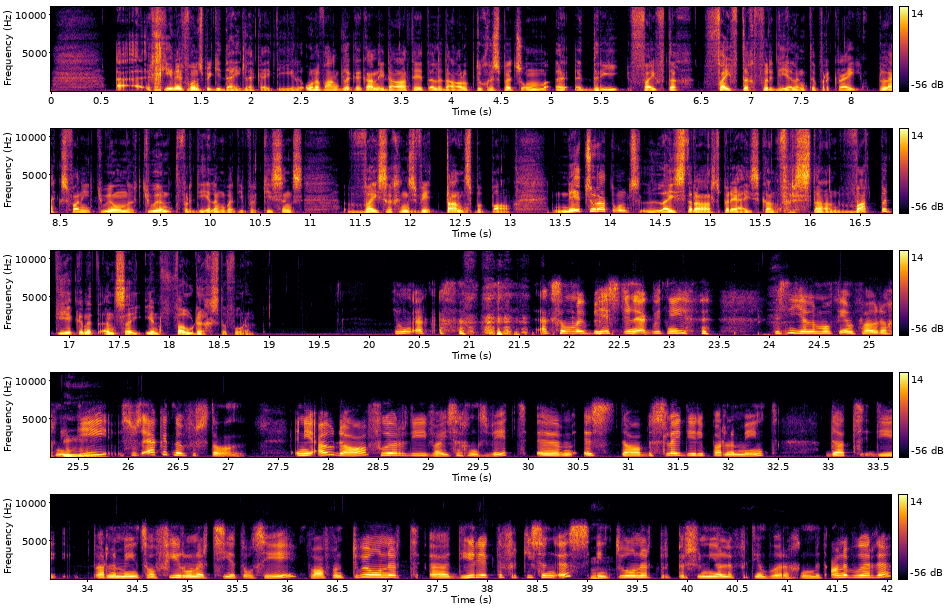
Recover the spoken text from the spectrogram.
Uh, gee net vir ons 'n bietjie duidelikheid hier. Onafhanklike kandidaate het hulle daarop toegespits om 'n 'n 350 50 verdeling te verkry, pleks van die 200 200 verdeling wat die verkiesingswysigingswet tans bepaal. Net sodat ons luisteraars by die huis kan verstaan, wat beteken dit in sy eenvoudigste vorm? Jong, ek ek sal my bes doen. Ek weet nie dis nie heeltemal so eenvoudig nie. Hmm. Die soos ek dit nou verstaan, In die ou dae voor die wysigingswet, ehm um, is daar besluit deur die parlement dat die parlement sal 400 setels hê waarvan 200 uh, direkte verkiesing is hmm. en 200 proporsionele verteenwoordiging. Met ander woorde,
